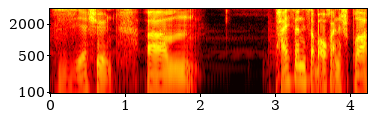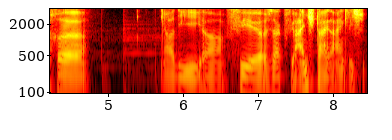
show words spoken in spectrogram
Sehr schön. Ähm, Python ist aber auch eine Sprache, ja, die äh, für, ich sag, für Einsteiger eigentlich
